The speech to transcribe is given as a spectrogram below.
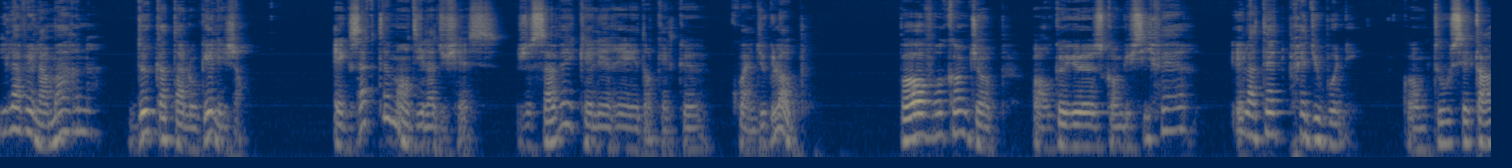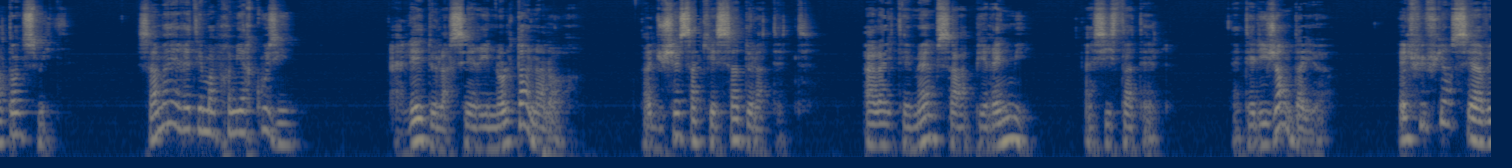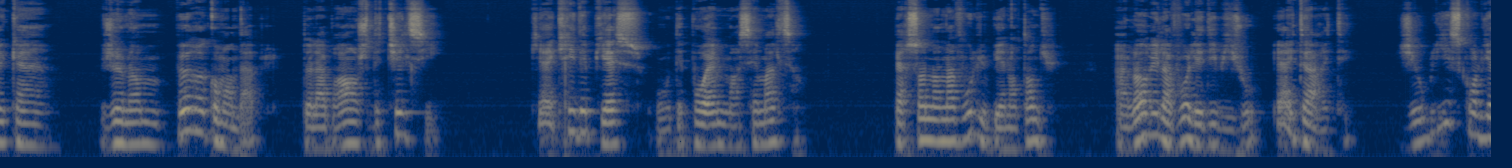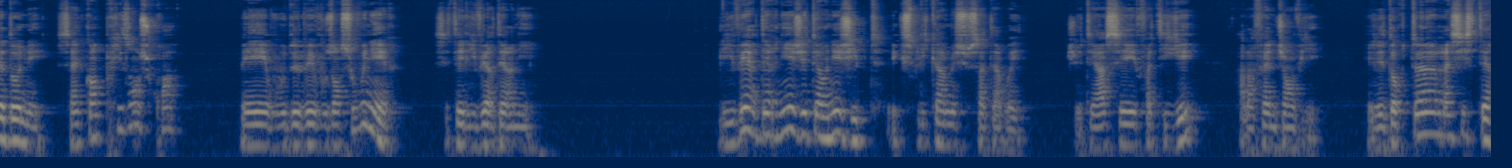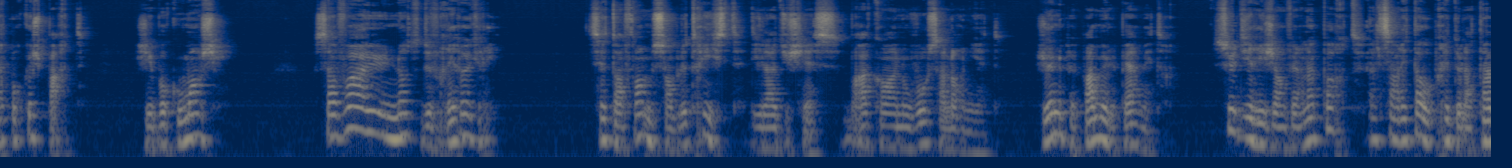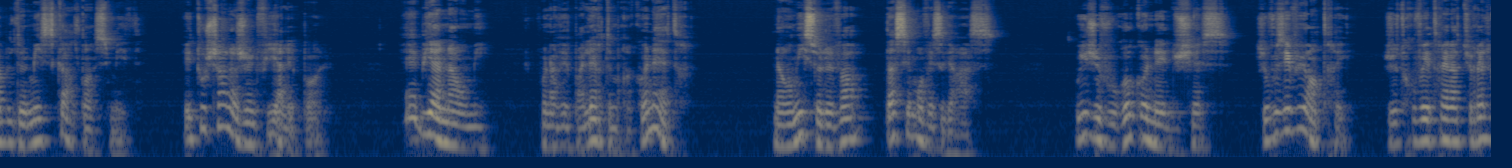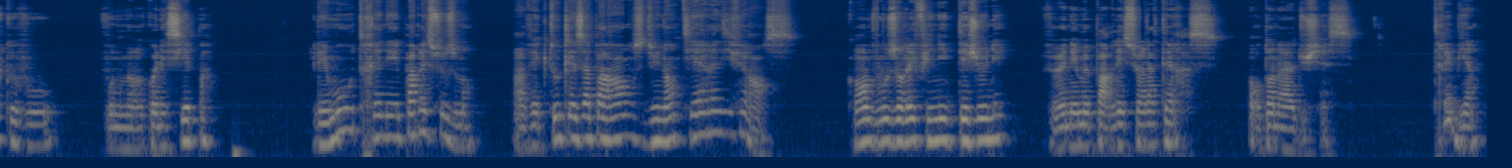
Il avait la marne de cataloguer les gens. Exactement, dit la duchesse. Je savais qu'elle errait dans quelque coin du globe. Pauvre comme Job, orgueilleuse comme Lucifer, et la tête près du bonnet, comme tous ces Carlton Smith. Sa mère était ma première cousine. Elle est de la série Knowlton alors. La duchesse acquiesça de la tête. Elle a été même sa pire ennemie, insista-t-elle. Intelligente d'ailleurs. Elle fut fiancée avec un jeune homme peu recommandable de la branche de Chelsea, qui a écrit des pièces ou des poèmes assez malsains. Personne n'en a voulu, bien entendu. Alors il a volé des bijoux et a été arrêté. J'ai oublié ce qu'on lui a donné. Cinq ans de prison, je crois. Mais vous devez vous en souvenir. C'était l'hiver dernier. L'hiver dernier, j'étais en Égypte, expliqua M. Satterway. J'étais assez fatigué à la fin de janvier, et les docteurs insistèrent pour que je parte. J'ai beaucoup mangé. Sa voix a eu une note de vrai regret. Cet enfant me semble triste, dit la duchesse, braquant à nouveau sa lorgnette. Je ne peux pas me le permettre. Se dirigeant vers la porte, elle s'arrêta auprès de la table de Miss Carlton Smith et toucha la jeune fille à l'épaule. Eh bien, Naomi, vous n'avez pas l'air de me reconnaître. Naomi se leva d'assez mauvaise grâce. Oui, je vous reconnais, duchesse. Je vous ai vu entrer. Je trouvais très naturel que vous. vous ne me reconnaissiez pas. Les mots traînaient paresseusement avec toutes les apparences d'une entière indifférence. Quand vous aurez fini de déjeuner, venez me parler sur la terrasse, ordonna la duchesse. Très bien.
